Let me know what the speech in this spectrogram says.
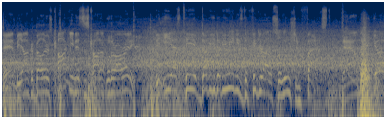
And Bianca Belair's cockiness has caught up with her already. The EST of WWE needs to figure out a solution fast. Down they go.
